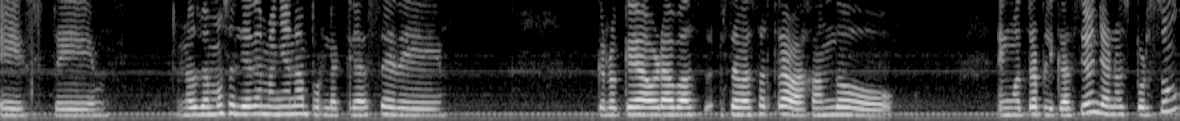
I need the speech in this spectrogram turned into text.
Este, nos vemos el día de mañana por la clase de creo que ahora va, se va a estar trabajando en otra aplicación, ya no es por Zoom.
